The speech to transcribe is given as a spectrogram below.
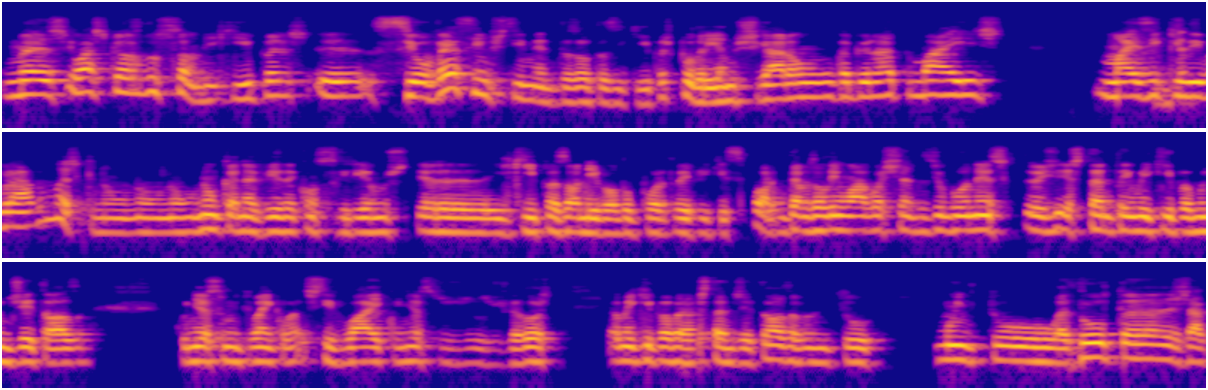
mas eu acho que a redução de equipas, eh, se houvesse investimento das outras equipas, poderíamos chegar a um campeonato mais, mais equilibrado, mas que não, não, nunca na vida conseguiríamos ter eh, equipas ao nível do Porto, Benfica e Sport. Temos ali um Águas Santas e um Bolonense que este ano tem uma equipa muito jeitosa, conheço muito bem, estive lá e conheço os, jogadores, é uma equipa bastante jeitosa, muito, muito adulta, já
